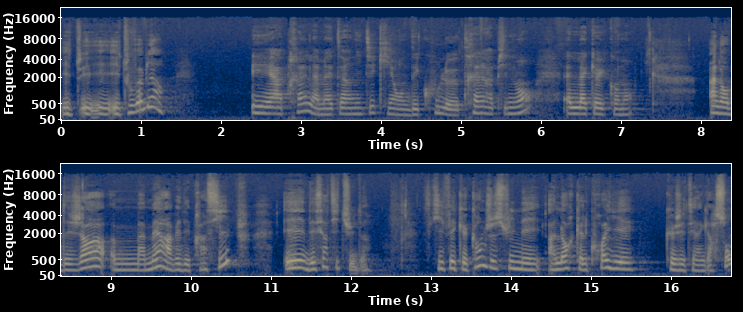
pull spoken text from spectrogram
et, et, et tout va bien. Et après, la maternité qui en découle très rapidement, elle l'accueille comment? Alors déjà, ma mère avait des principes et des certitudes qui fait que quand je suis née, alors qu'elle croyait que j'étais un garçon,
